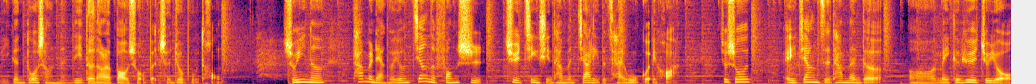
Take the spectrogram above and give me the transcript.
力跟多少能力得到的报酬本身就不同，所以呢，他们两个用这样的方式去进行他们家里的财务规划，就说，诶，这样子他们的呃每个月就有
